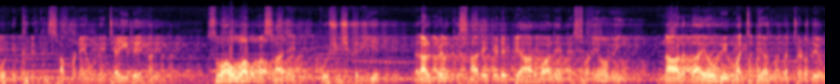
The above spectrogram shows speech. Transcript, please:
ਉਹ ਨਿਖਰ ਕੇ ਸਾਹਮਣੇ ਆਉਣੇ ਚਾਹੀਦੇ ਹਨ। ਸੋ ਆਓ ਆਪਾਂ ਸਾਰੇ ਕੋਸ਼ਿਸ਼ ਕਰੀਏ, ਰਲ ਮਿਲ ਕੇ ਸਾਰੇ ਜਿਹੜੇ ਪਿਆਰ ਵਾਲੇ ਨੇ, ਸੁਣਿਓ ਵੀ ਨਾਲ ਗਾਇਓ ਵੀ ਮੱਚਦਿਆਂ ਨੂੰ ਮੱਚਣ ਦਿਓ।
